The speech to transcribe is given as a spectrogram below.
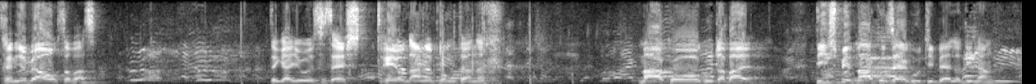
Trainieren wir auch sowas. Digga, Ju ist es echt Dreh- und Angelpunkt da, ne? Marco, guter Ball. Die spielt Marco sehr gut, die Bälle, die lang.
